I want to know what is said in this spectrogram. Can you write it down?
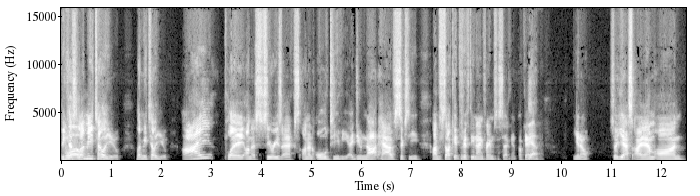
Because Whoa. let me tell you, let me tell you, I play on a Series X on an old TV. I do not have 60. I'm stuck at 59 frames a second. Okay. Yeah. You know, so yes, I am on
